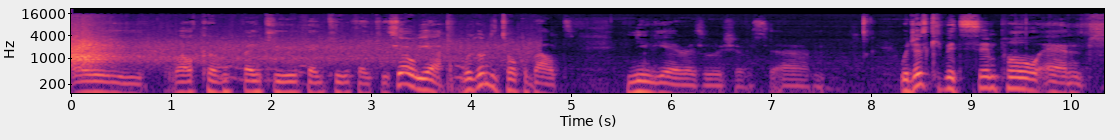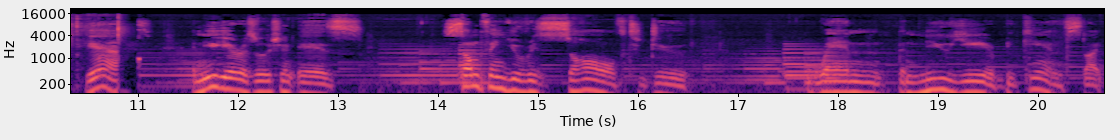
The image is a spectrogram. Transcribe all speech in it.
Hey. Welcome. Thank you. Thank you. Thank you. So, yeah, we're going to talk about New Year resolutions. Um, we just keep it simple and, yeah, a New Year resolution is something you resolve to do when the new year begins. Like,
